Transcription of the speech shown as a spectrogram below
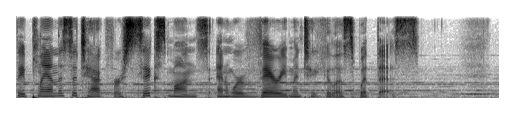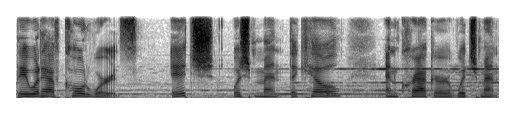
They planned this attack for six months and were very meticulous with this. They would have code words itch, which meant the kill, and cracker, which meant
